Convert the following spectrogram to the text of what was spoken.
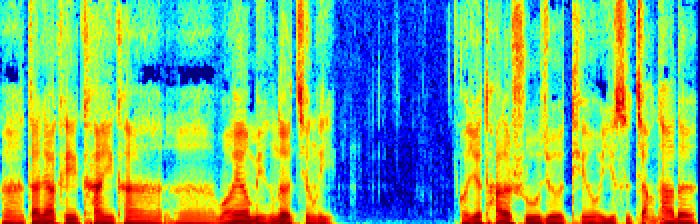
嗯，大家可以看一看，呃，王阳明的经历，我觉得他的书就挺有意思，讲他的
